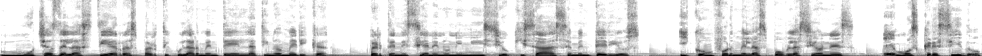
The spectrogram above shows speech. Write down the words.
muchas de las tierras, particularmente en Latinoamérica, pertenecían en un inicio quizá a cementerios y conforme las poblaciones hemos crecido,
